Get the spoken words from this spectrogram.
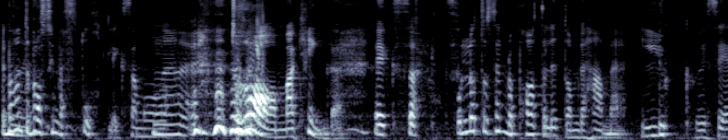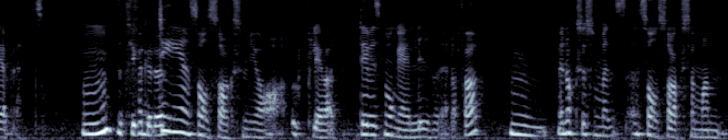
det behöver inte vara så himla stort liksom och Nej. drama kring det. Exakt. Och låt oss ändå prata lite om det här med luckor i CVt. Mm, det tycker För du? det är en sån sak som jag upplever att delvis många är livrädda för. Mm. Men också som en, en sån sak som man,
